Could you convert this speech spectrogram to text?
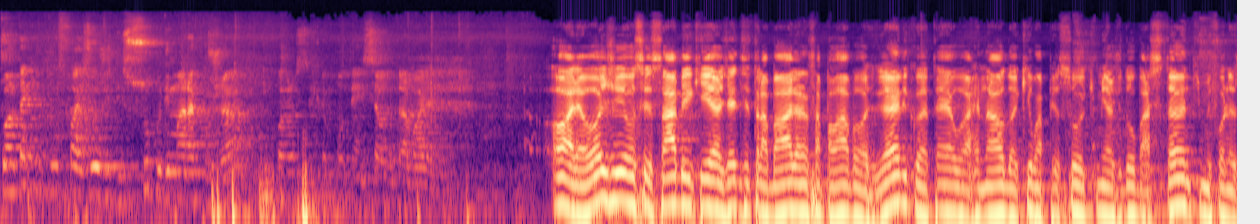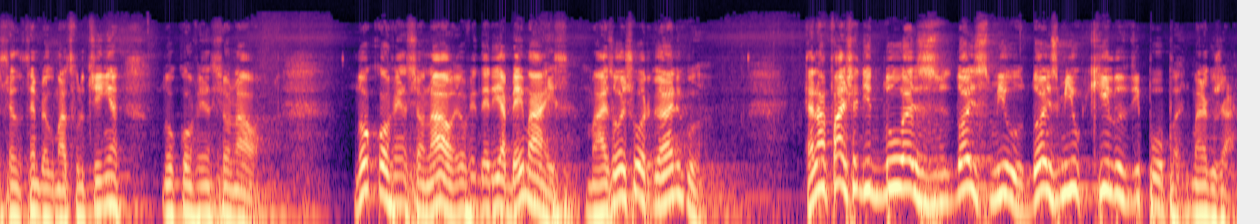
Quanto é que tu faz hoje de suco de maracujá Olha, hoje você sabe que a gente trabalha nessa palavra orgânico, até o Arnaldo aqui, uma pessoa que me ajudou bastante, me fornecendo sempre algumas frutinhas, no convencional. No convencional eu venderia bem mais, mas hoje o orgânico é na faixa de 2 mil, dois mil quilos de polpa de maracujá.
